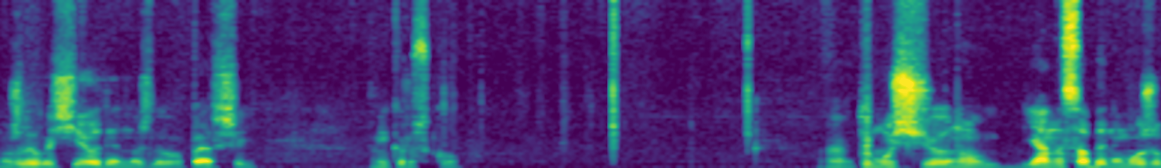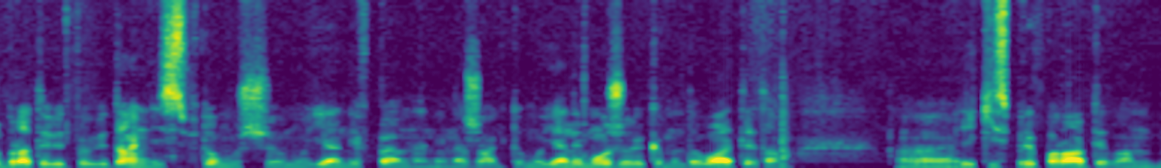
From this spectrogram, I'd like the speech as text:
можливо, ще один, можливо, перший мікроскоп. Е, Тому що ну, я на себе не можу брати відповідальність в тому, що ну, я не впевнений, на жаль. Тому я не можу рекомендувати там е, якісь препарати вам.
